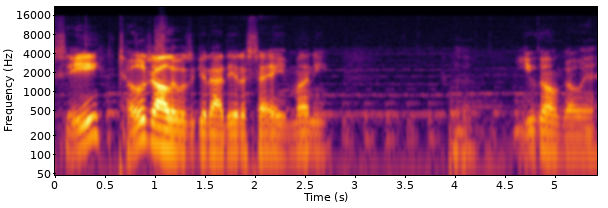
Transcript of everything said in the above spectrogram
See? Told y'all it was a good idea to save money. You gonna go in.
